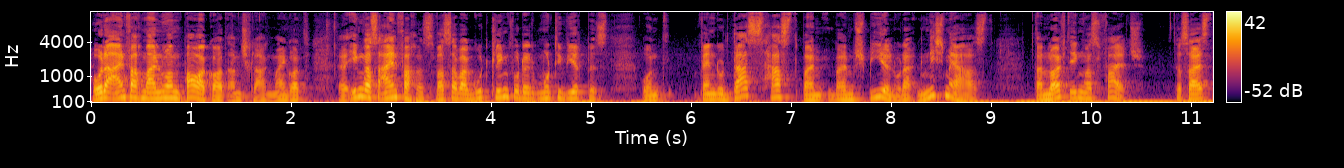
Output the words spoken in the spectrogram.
Oder einfach mal nur einen Powerchord anschlagen. Mein Gott. Äh, irgendwas Einfaches, was aber gut klingt, wo du motiviert bist. Und wenn du das hast beim, beim Spielen oder nicht mehr hast, dann läuft irgendwas falsch. Das heißt,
